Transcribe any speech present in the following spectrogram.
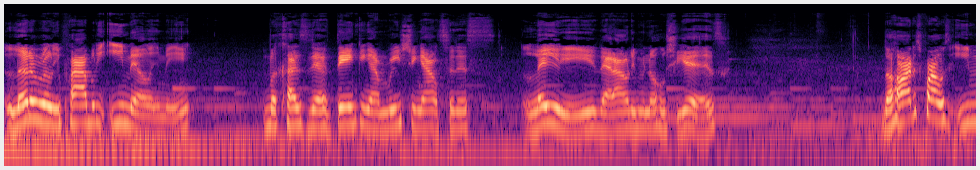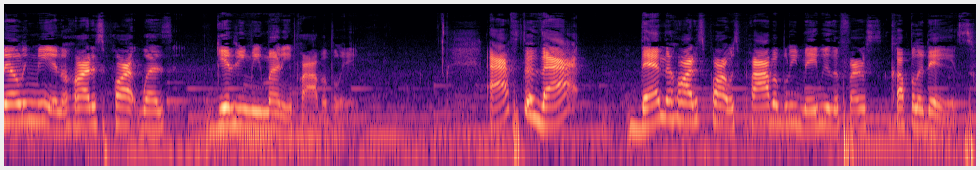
literally probably emailing me because they're thinking I'm reaching out to this lady that I don't even know who she is. The hardest part was emailing me, and the hardest part was giving me money, probably. After that, then the hardest part was probably maybe the first couple of days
